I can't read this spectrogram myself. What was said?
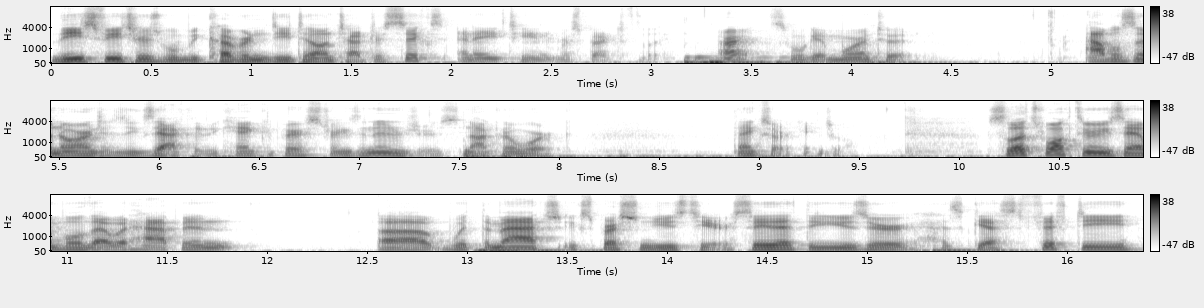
These features will be covered in detail in chapter 6 and 18, respectively. All right, so we'll get more into it. Apples and oranges, exactly. We can't compare strings and integers. Not going to work. Thanks, Archangel. So let's walk through an example that would happen uh, with the match expression used here. Say that the user has guessed 50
